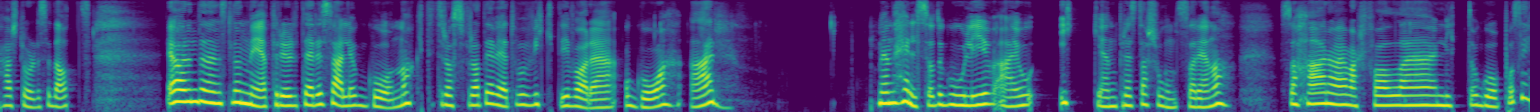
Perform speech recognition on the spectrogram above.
her står det sedat. Jeg har en tendens til å nedprioritere særlig å gå nok, til tross for at jeg vet hvor viktig bare å gå er. Men helse og det gode liv er jo ikke en prestasjonsarena. Så her har jeg i hvert fall eh, litt å gå på, si.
